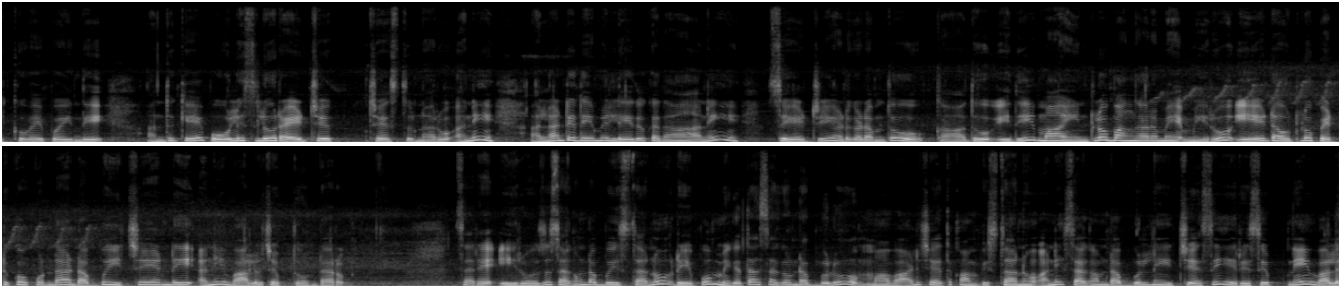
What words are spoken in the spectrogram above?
ఎక్కువైపోయింది. అందుకే పోలీసులు రైడ్ చే చేస్తున్నారు అని అలాంటిదేమీ లేదు కదా అని సేట్జీ అడగడంతో కాదు ఇది మా ఇంట్లో బంగారమే మీరు ఏ డౌట్లు పెట్టుకోకుండా డబ్బు ఇచ్చేయండి అని వాళ్ళు చెప్తూ ఉంటారు. సరే ఈరోజు సగం డబ్బు ఇస్తాను రేపు మిగతా సగం డబ్బులు మా వాడి చేత పంపిస్తాను అని సగం డబ్బుల్ని ఇచ్చేసి రిసిప్ట్ని వాళ్ళ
